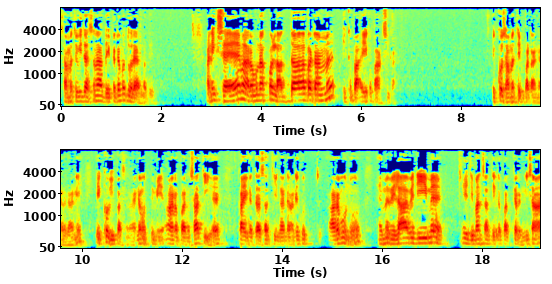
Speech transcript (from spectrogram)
සමත විදර්ශනා දෙකටම දොර ඇරලා දෙන්න. අනික සෑම අරමුණක්ම ලද්දාපටන්ම එක ඒක පාක්ෂිකයි. එක්ක සමතෙන් පටන් අරගන්නේ එක්ක විපස්සනා. නමුත් මේ ආනපන සතිය, කායගත සතිය ගන්න අනිකුත් අරමුණු හැම වෙලාවෙදීම ඒ දිමන් සම්තිකටපත් කරන නිසා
